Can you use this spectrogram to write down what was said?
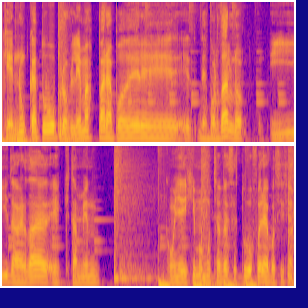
que nunca tuvo problemas para poder eh, desbordarlo. Y la verdad es que también, como ya dijimos, muchas veces estuvo fuera de posición.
